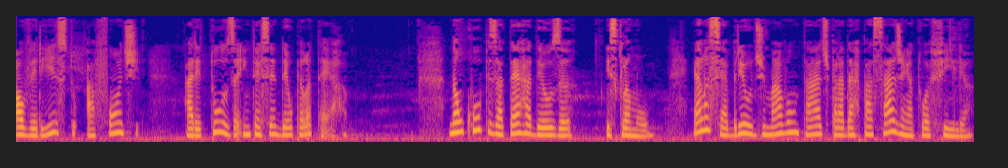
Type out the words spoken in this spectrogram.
ao ver isto, a fonte Aretusa intercedeu pela terra. Não culpes a terra, deusa, exclamou. Ela se abriu de má vontade para dar passagem à tua filha.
